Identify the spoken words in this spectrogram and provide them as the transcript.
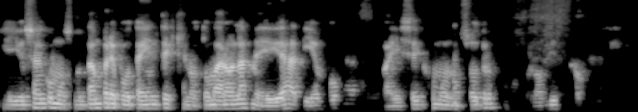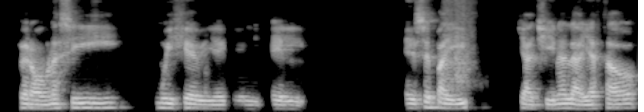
que, ellos sean como son tan prepotentes que no tomaron las medidas a tiempo, países como nosotros, como Colombia, pero aún así muy heavy eh, el, el, ese país que a China le haya estado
